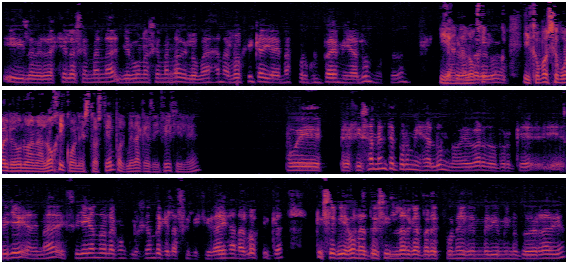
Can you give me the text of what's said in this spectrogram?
Y la verdad es que la semana, llevo una semana de lo más analógica y además por culpa de mis alumnos. ¿Y, analógico? ¿Y cómo se vuelve uno analógico en estos tiempos? Mira que es difícil, ¿eh? Pues precisamente por mis alumnos, Eduardo, porque estoy, además estoy llegando a la conclusión de que la felicidad es analógica, que sería una tesis larga para exponer en medio minuto de radio,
